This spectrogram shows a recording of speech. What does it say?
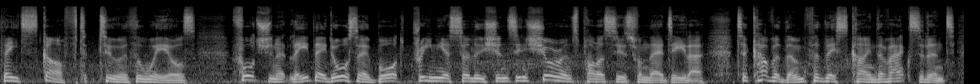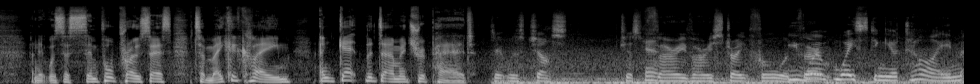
they'd scuffed two of the wheels. Fortunately, they'd also bought Premia Solutions insurance policies from their dealer to cover them for this kind of accident. And it was a simple process to make a claim and get the damage repaired. It was just just yeah. very, very straightforward. You very... weren't wasting your time,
